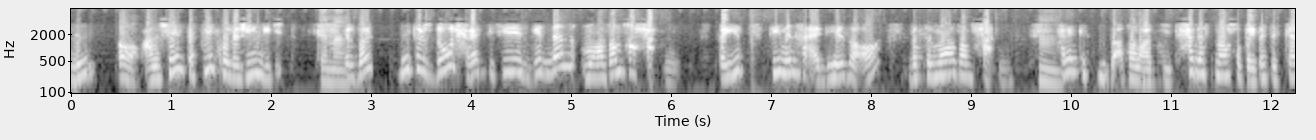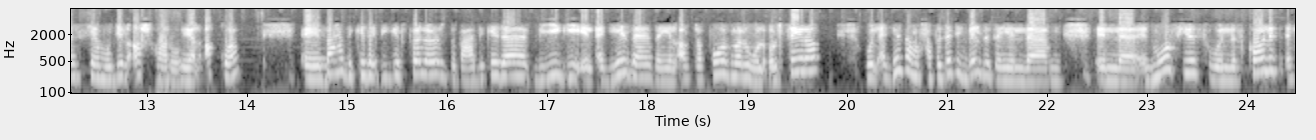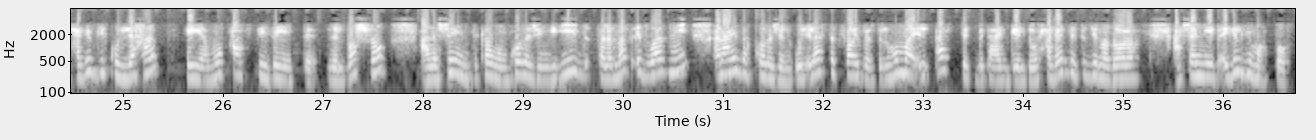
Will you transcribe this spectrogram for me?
آه علشان تكوين كولاجين جديد. تمام. ال biostimulators دول حاجات كتير جدا معظمها حقن. طيب في منها أجهزة آه بس المعظم حقن. حاجات كتير بقى طالعة جديد. حاجة اسمها حبيبات الكالسيوم ودي الأشهر وهي الأقوى. آه بعد كده بيجي ال fillers وبعد كده بيجي الأجهزة زي الألترا فورمر والألثيرا. والأجهزة محفزات الجلد زي ال- ال- المورفيوس والسكارلت الحاجات دي كلها هي محفزات للبشرة علشان تكون كولاجين جديد فلما أفقد وزني أنا عايزة الكولاجين وال elastic fibers اللي هم الأستيك بتاع الجلد والحاجات اللي بتدي نضارة عشان يبقى جلدي مطاط.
